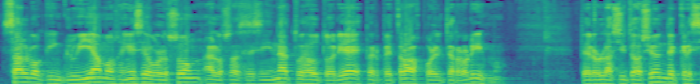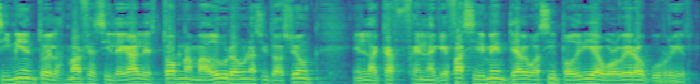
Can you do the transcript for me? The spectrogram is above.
salvo que incluíamos en ese bolsón a los asesinatos de autoridades perpetrados por el terrorismo. Pero la situación de crecimiento de las mafias ilegales torna madura una situación en la que fácilmente algo así podría volver a ocurrir.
